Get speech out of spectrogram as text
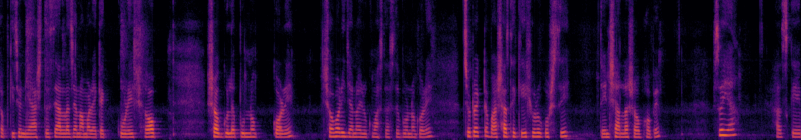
সব কিছু নিয়ে আসতেছি। আল্লাহ যেন আমার এক এক করে সব শখগুলো পূর্ণ করে। সবারই যেন এরকম আস্তে আস্তে পূর্ণ করে। ছোট একটা বাসা থেকে শুরু করছি, তো ইনশাআল্লাহ সব হবে। সো ইয়া আজকে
